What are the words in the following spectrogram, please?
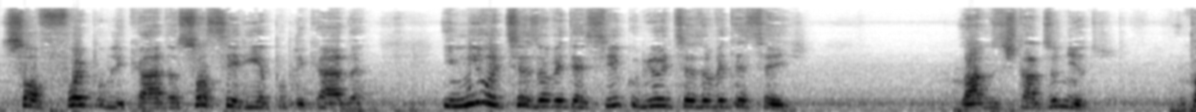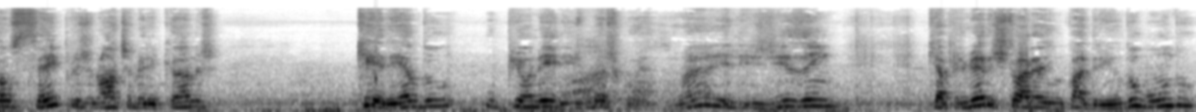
só foi publicada, só seria publicada em 1895 e 1896, lá nos Estados Unidos. Então, sempre os norte-americanos querendo o pioneirismo das coisas. É? Eles dizem que a primeira história em quadrinho do mundo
